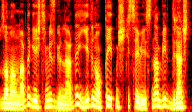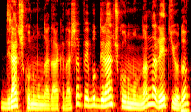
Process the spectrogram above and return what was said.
zamanlarda, geçtiğimiz günlerde 7.72 seviyesinden bir direnç direnç konumundaydı arkadaşlar ve bu direnç konumundan da red yiyordu.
